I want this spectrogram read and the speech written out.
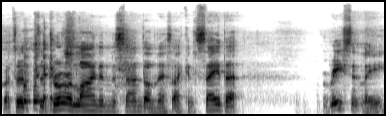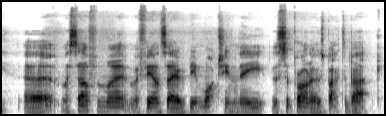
but to, to draw a line in the sand on this, I can say that recently, uh, myself and my, my fiance have been watching the The Sopranos back to back,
